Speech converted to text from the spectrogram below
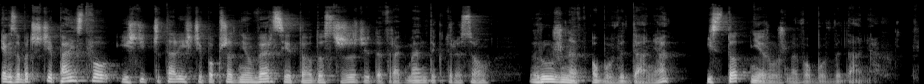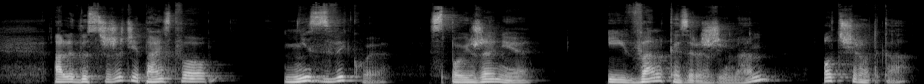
jak zobaczycie Państwo, jeśli czytaliście poprzednią wersję, to dostrzeżecie te fragmenty, które są różne w obu wydaniach, istotnie różne w obu wydaniach. Ale dostrzeżecie Państwo niezwykłe spojrzenie i walkę z reżimem od środka.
